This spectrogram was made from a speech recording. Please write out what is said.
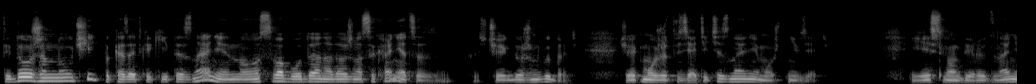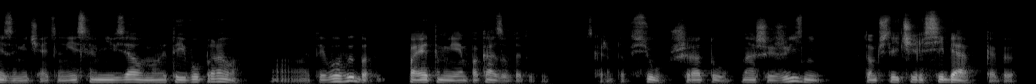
Ты должен научить, показать какие-то знания, но свобода, она должна сохраняться. То есть человек должен выбрать. Человек может взять эти знания, может не взять. Если он берет знания, замечательно. Если он не взял, ну это его право. А, это его выбор. Поэтому я им показываю вот эту, скажем так, всю широту нашей жизни, в том числе через себя, как бы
